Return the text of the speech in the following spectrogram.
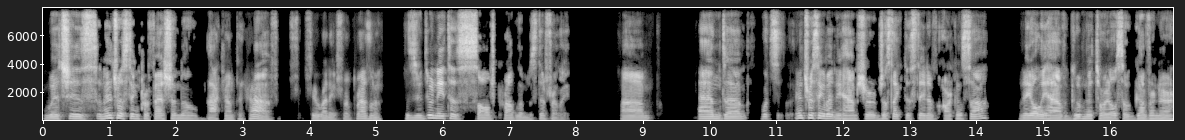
which is an interesting professional background to have if you're running for president, because you do need to solve problems differently. Um, and um, what's interesting about New Hampshire, just like the state of Arkansas, they only have gubernatorial, so governor,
